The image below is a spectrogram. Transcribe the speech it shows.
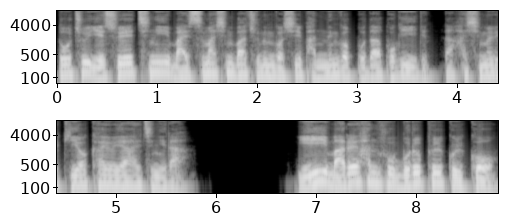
또 주 예수의 친히 말씀하신 바 주는 것이 받는 것보다 복이 있다 하심을 기억하여야 할지니라. 이 말을 한 후 무릎을 꿇고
